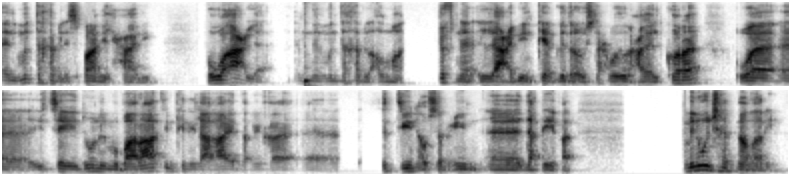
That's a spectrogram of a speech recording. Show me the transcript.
المنتخب الإسباني الحالي هو أعلى من المنتخب الألماني. شفنا اللاعبين كيف قدروا يستحوذون على الكرة ويتسيدون المباراة يمكن إلى غاية دقيقة 60 آه، أو 70 آه، دقيقة. من وجهة نظري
